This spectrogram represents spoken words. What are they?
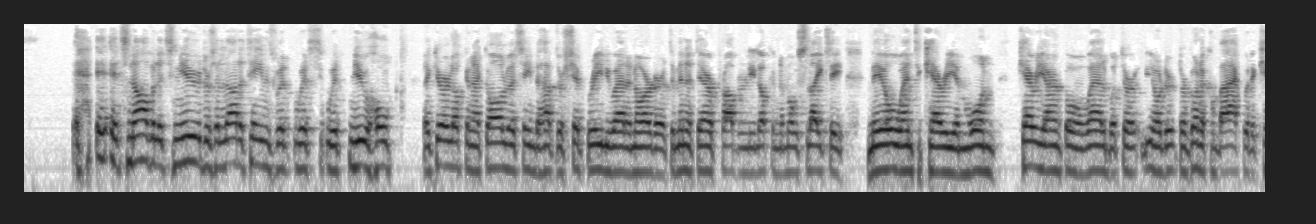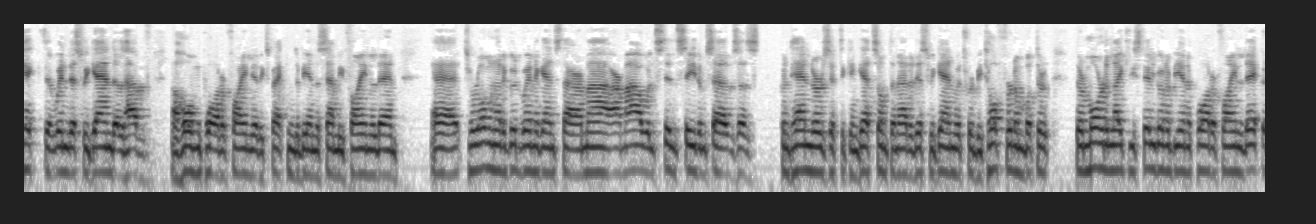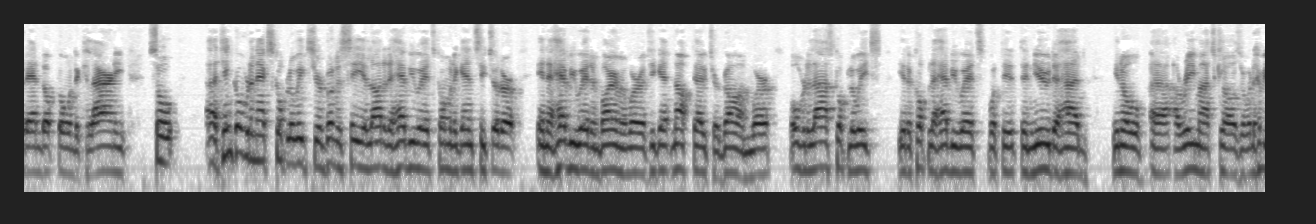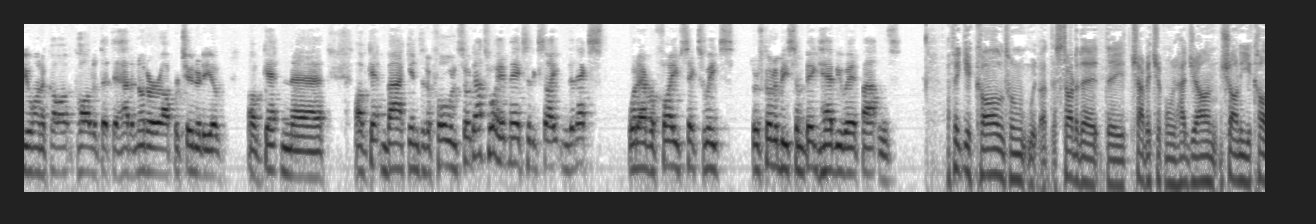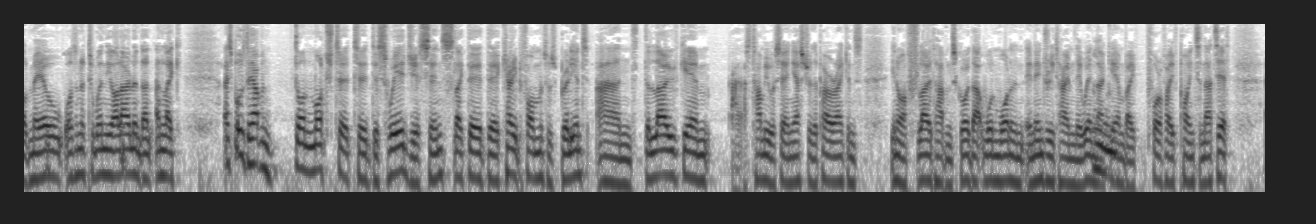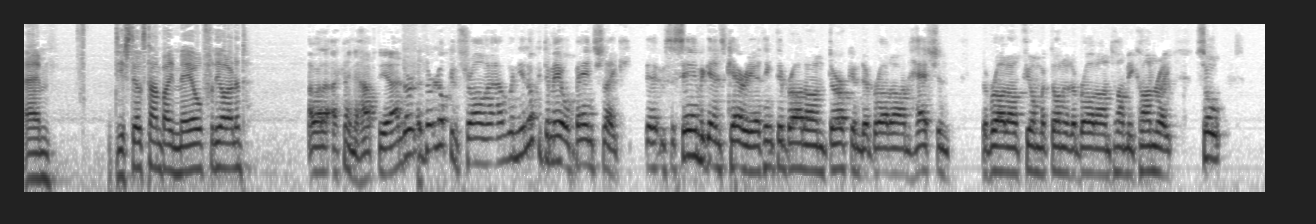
it's novel, it's new. There's a lot of teams with, with, with new hope. Like you're looking at Galway seem to have their ship really well in order. At the minute, they're probably looking the most likely. Mayo went to Kerry and won. Kerry aren't going well, but they're you know they're, they're going to come back with a kick to win this weekend. They'll have a home quarter final. I'd expect them to be in the semi final then. Uh, Tyrone had a good win against Armagh. Armagh will still see themselves as contenders if they can get something out of this weekend, which will be tough for them. But they're they're more than likely still going to be in a quarter final. They could end up going to Killarney. So I think over the next couple of weeks you're going to see a lot of the heavyweights coming against each other in a heavyweight environment where if you get knocked out you're gone. Where over the last couple of weeks you had a couple of heavyweights, but they, they knew they had you know uh, a rematch clause or whatever you want to call, call it that they had another opportunity of of getting uh, of getting back into the fold. So that's why it makes it exciting. The next whatever five six weeks, there's going to be some big heavyweight battles. I think you called when we, at the start of the, the championship when we had John Seánie. You called Mayo, wasn't it, to win the All Ireland? And, and like, I suppose they haven't done much to, to dissuade you since. Like the the Kerry performance was brilliant, and the live game. As Tommy was saying yesterday in the power rankings, you know, if Louth haven't scored that 1 1 in, in, injury time, they win mm. that game by four or five points, and that's it. Um, do you still stand by Mayo for the All Ireland? Uh, well, I kind of have to, yeah. And they're, they're looking strong. And when you look at the Mayo bench, like, it was the same against Kerry. I think they brought on Durcan, they brought on Hession, they brought on Fionn McDonagh, they brought on Tommy Conroy. So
